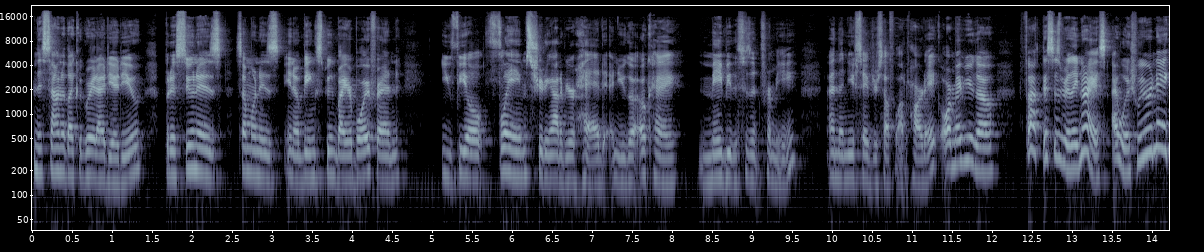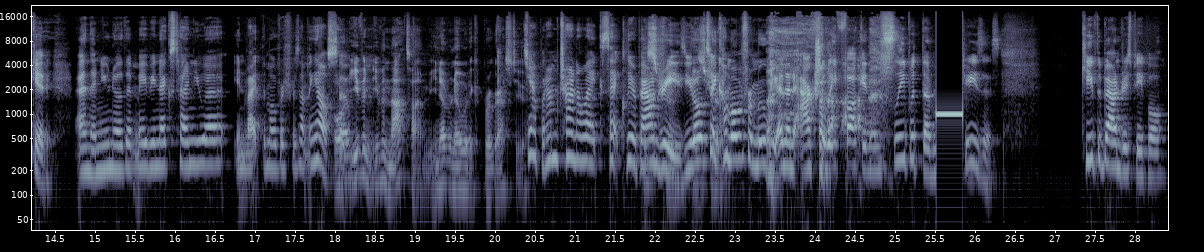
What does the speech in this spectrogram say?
this sounded like a great idea to you, but as soon as someone is, you know, being spooned by your boyfriend, you feel flames shooting out of your head and you go, okay, maybe this isn't for me. And then you saved yourself a lot of heartache. Or maybe you go, fuck, this is really nice. I wish we were naked. And then you know that maybe next time you uh, invite them over for something else. Or So even even that time, you never know what it could progress to. yeah, but I'm trying to like set clear boundaries. You don't That's say true. come over for a movie and then actually fucking sleep with them. Jesus. Keep the boundaries, people.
